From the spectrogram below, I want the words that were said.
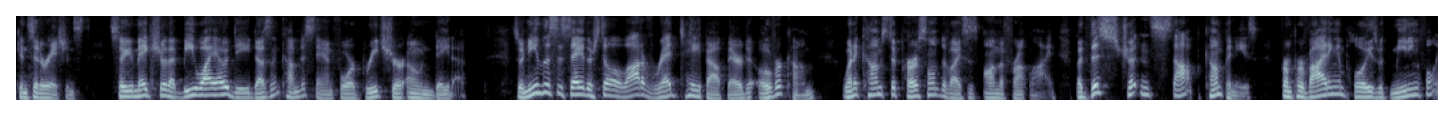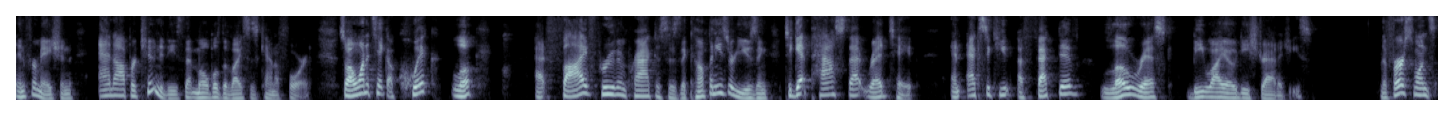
considerations, so you make sure that BYOD doesn't come to stand for breach your own data. So, needless to say, there's still a lot of red tape out there to overcome when it comes to personal devices on the front line. But this shouldn't stop companies from providing employees with meaningful information and opportunities that mobile devices can afford. So, I want to take a quick look at five proven practices that companies are using to get past that red tape and execute effective, low risk BYOD strategies. The first one's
